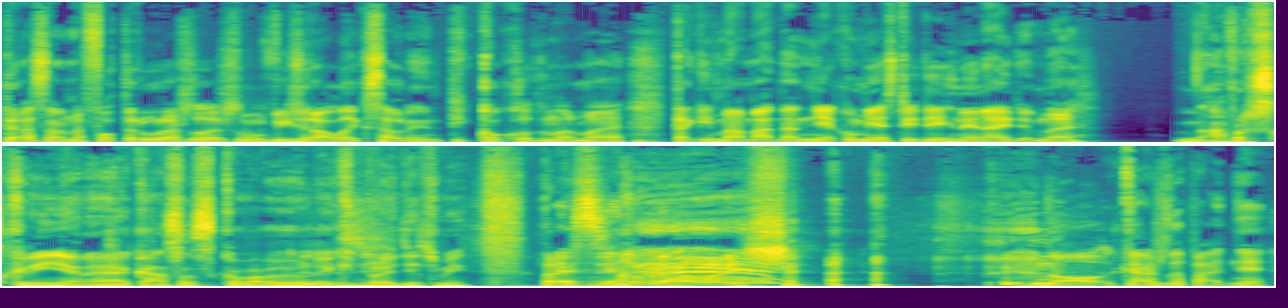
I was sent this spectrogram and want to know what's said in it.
Teraz sa na mňa foter uražil, že som mu vyžral Lexaurin, ty kokot normálne. Tak ich mám mať na nejakom mieste, kde ich nenájdem, ne? Návrh skrine, ne? Kam sa skovajú lieky pre deťmi. Presne, dobre hovoríš. No, každopádne,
